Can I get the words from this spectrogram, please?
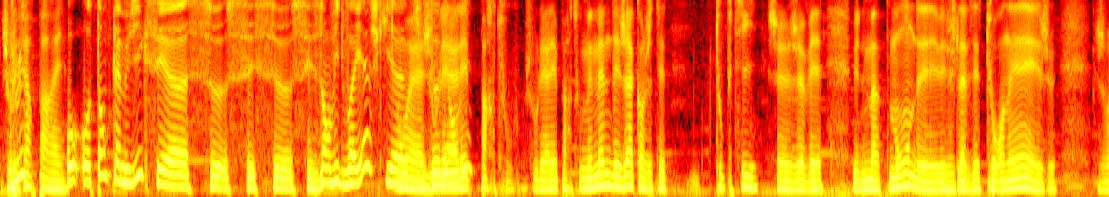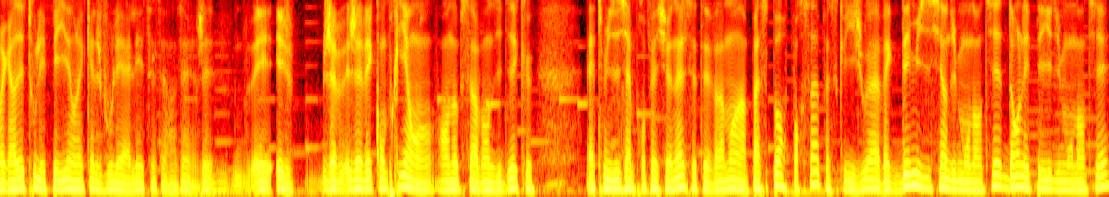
je voulais Plus- faire pareil Au- Autant que la musique, c'est euh, ce- c'est ce- ces envies de voyage qui, euh, Ouais, qui te je voulais aller envie partout. Je voulais aller partout. Mais même déjà quand j'étais tout petit, j'avais une map monde et je la faisais tourner et je, je regardais tous les pays dans lesquels je voulais aller, etc. Et, j'avais j'avais compris en, en observant Didier que être musicien professionnel, c'était vraiment un passeport pour ça parce qu'il jouait avec des musiciens du monde entier, dans les pays du monde entier.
